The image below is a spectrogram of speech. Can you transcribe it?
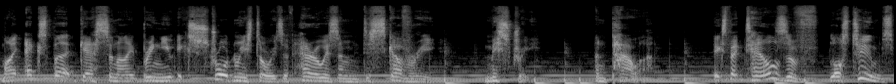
my expert guests and I bring you extraordinary stories of heroism, discovery, mystery, and power. Expect tales of lost tombs,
